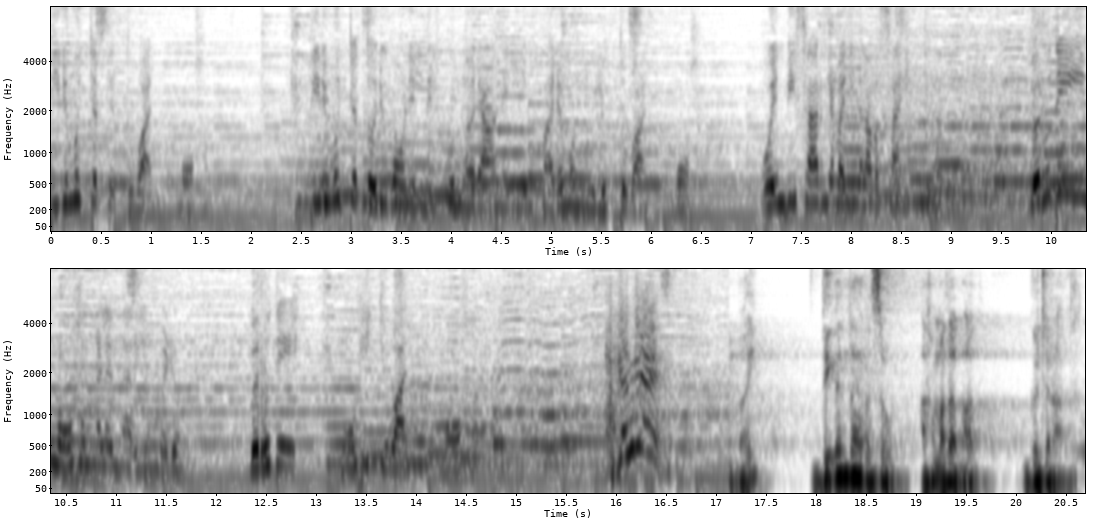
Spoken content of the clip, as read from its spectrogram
തിരുമുറ്റത്തെത്തുവാൻ മോഹം. തിരുമുറ്റത്തൊരു കോണിൽ നിൽക്കുന്നൊരാ നെല്ലിൽ മരമൊന്നുലുത്തുവാൻ മോഹം. ഒ എൻ വി സാറിന്റെ വരികൾ അവസാനിക്കുന്നത് വെറുതെ ഈ മോഹങ്ങൾ എന്നറിയുമ്പോഴും വെറുതെ മോഹിക്കുവാൻ മോഹം. By Diganta resort Ahmedabad Gujarat.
